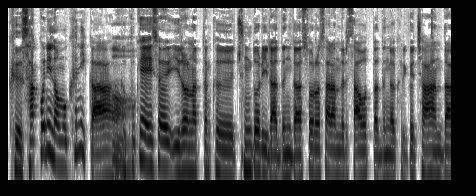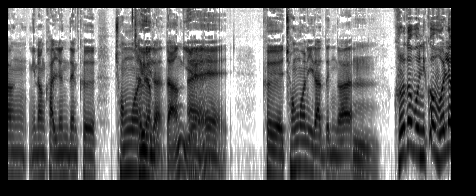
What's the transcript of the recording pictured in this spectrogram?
그 사건이 너무 크니까 어. 그 국회에서 일어났던 그 충돌이라든가 서로 사람들이 싸웠다든가 그리고 자한당이랑 관련된 그 정원이라 자유한국당, 예. 그 정원이라든가 음. 그러다 보니까 원래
